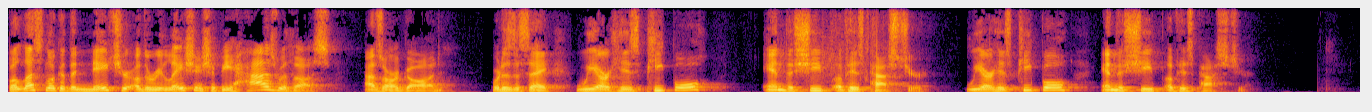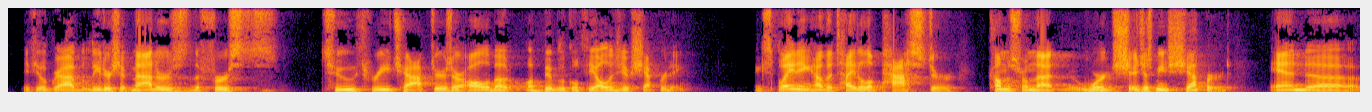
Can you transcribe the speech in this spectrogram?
But let's look at the nature of the relationship he has with us as our God. What does it say? We are his people and the sheep of his pasture. We are his people and the sheep of his pasture. If you'll grab Leadership Matters, the first two, three chapters are all about a biblical theology of shepherding, explaining how the title of pastor comes from that word, it just means shepherd. And uh,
